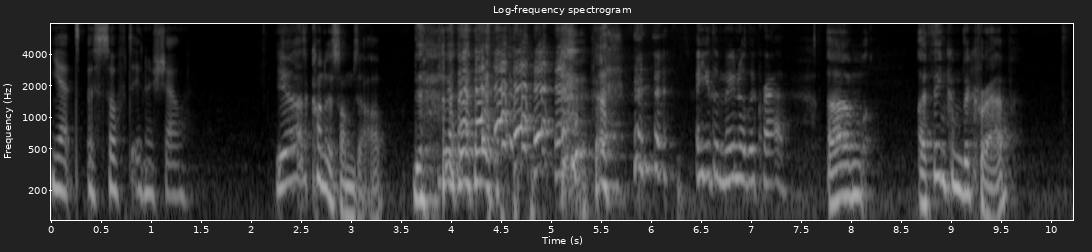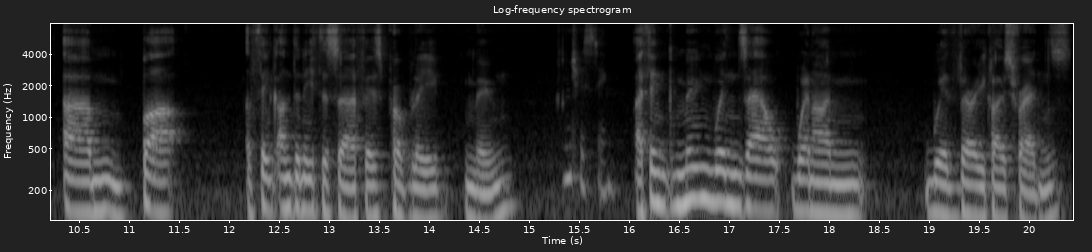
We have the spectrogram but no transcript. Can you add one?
yet a soft inner shell. Yeah, that kind of sums it up. Are you the moon or the crab? Um, I think I'm the crab, um, but I think underneath the surface, probably moon. Interesting. I think moon wins out when I'm with very close friends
